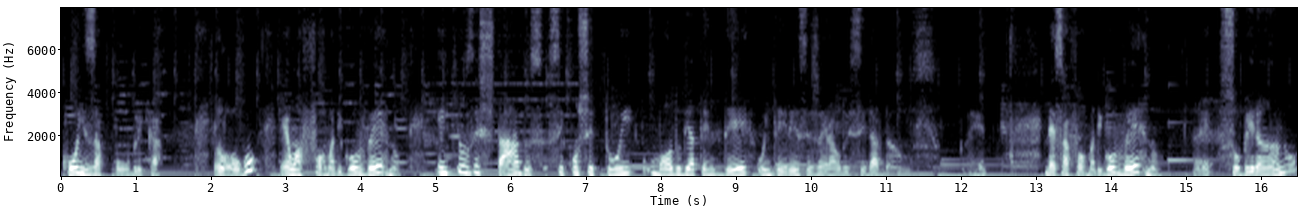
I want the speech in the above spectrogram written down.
coisa pública. Logo, é uma forma de governo em que os estados se constituem um modo de atender o interesse geral dos cidadãos. Né? Nessa forma de governo, né, soberano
